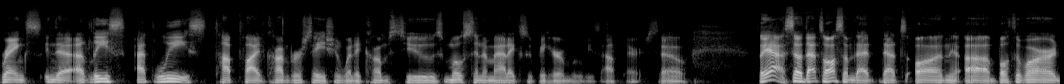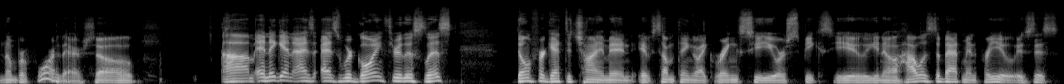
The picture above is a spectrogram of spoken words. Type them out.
ranks in the at least at least top five conversation when it comes to most cinematic superhero movies out there. So, so yeah, so that's awesome that that's on uh, both of our number four there. So, um, and again, as as we're going through this list. Don't forget to chime in if something like rings to you or speaks to you. You know, how was the Batman for you? Is this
